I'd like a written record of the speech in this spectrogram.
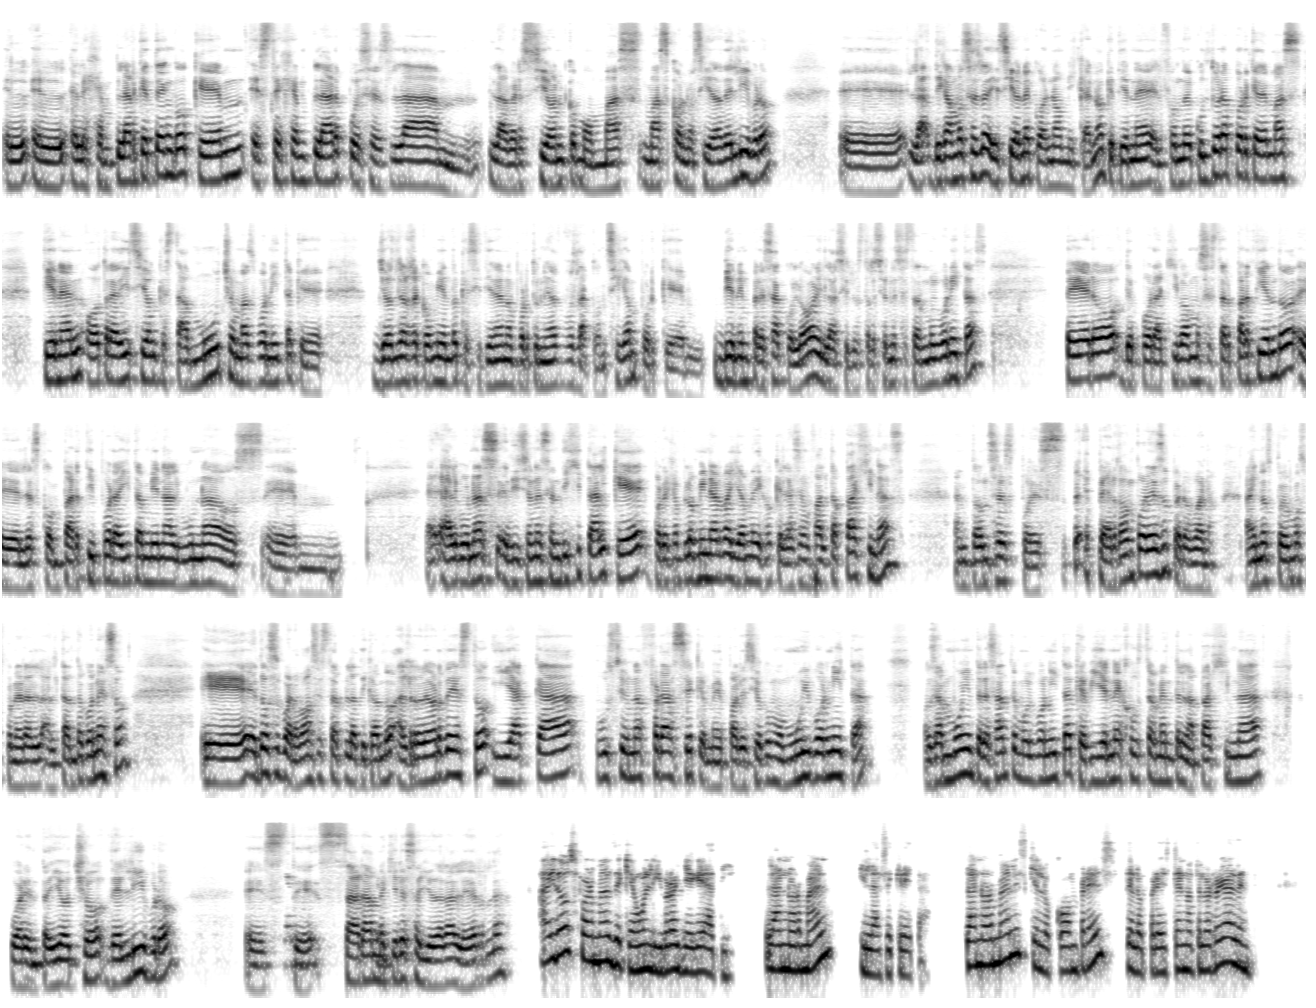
el, el, ejemplar que tengo, que mm, este ejemplar pues es la, mm, la versión como más, más conocida del libro. Eh, la, digamos, es la edición económica, ¿no? Que tiene el Fondo de Cultura, porque además tienen otra edición que está mucho más bonita que yo les recomiendo que si tienen oportunidad, pues la consigan porque viene impresa a color y las ilustraciones están muy bonitas. Pero de por aquí vamos a estar partiendo. Eh, les compartí por ahí también algunos, eh, algunas ediciones en digital que, por ejemplo, Minerva ya me dijo que le hacen falta páginas. Entonces, pues, perdón por eso, pero bueno, ahí nos podemos poner al, tanto con eso. Eh, entonces, bueno, vamos a estar platicando alrededor de esto y acá puse una frase que me pareció como muy bonita, o sea, muy interesante, muy bonita, que viene justamente en la página 48 del libro. Este, Sara, ¿me quieres ayudar a leerla? Hay dos formas de que un libro llegue a ti, la normal y la secreta. La normal es que lo compres, te lo presten o te lo regalen.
